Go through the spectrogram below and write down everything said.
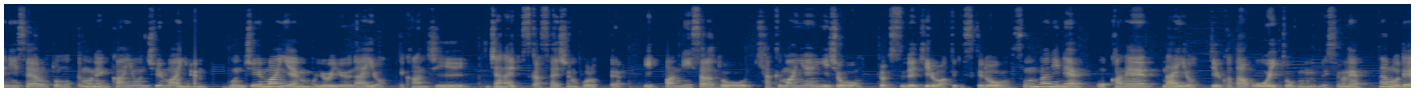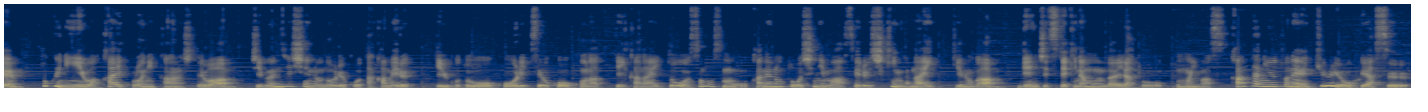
NISA やろうと思っても年間40万円 ?40 万円も余裕ないよって感じじゃないですか、最初の頃って。一般 NISA だと100万円以上拠出できるわけですけど、そんなにね、お金ないよっていう方多いと思うんですよね。なので、特に若い頃に関しては、自分自身の能力を高めるっていうことを効率よく行っていかないと、そもそもお金の投資に回せる資金がないっていうのが現実的な問題だと思います。簡単に言うとね、給料を増やす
